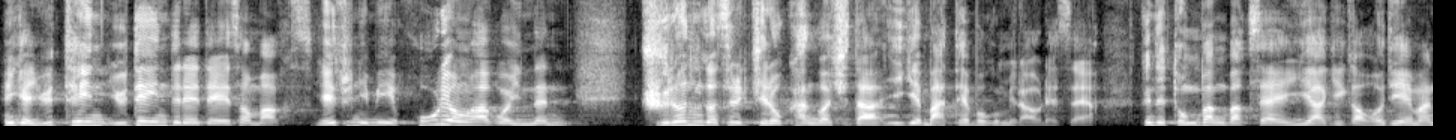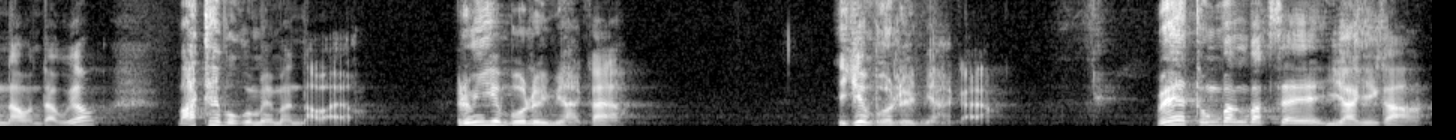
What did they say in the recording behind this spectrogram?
그러니까 유태인, 유대인들에 대해서 막 예수님이 호령하고 있는 그런 것을 기록한 것이다. 이게 마태복음이라고 그랬어요. 근데 동방박사의 이야기가 어디에만 나온다고요? 마태복음에만 나와요. 그럼 이게 뭘 의미할까요? 이게 뭘 의미할까요? 왜 동방박사의 이야기가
